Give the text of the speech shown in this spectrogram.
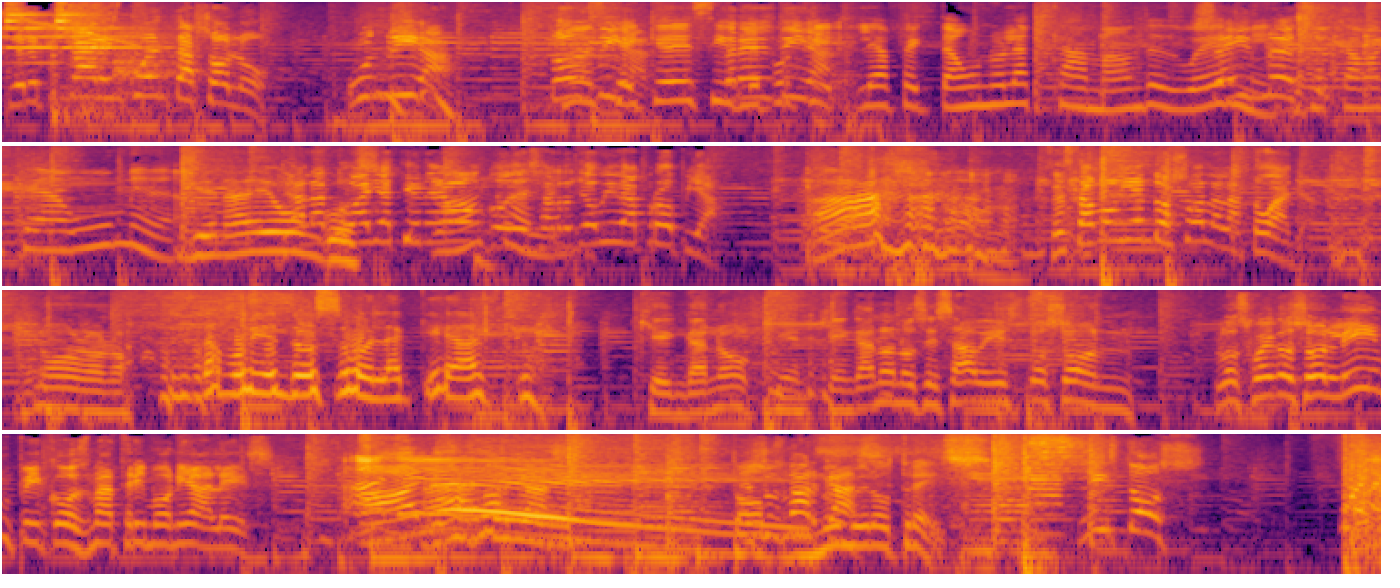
Tiene que caer en cuenta solo. Un día, dos No, es que días, hay que decirle tres porque días. le afecta a uno la cama donde duerme. meses. Esa cama queda húmeda. Llena de Ya la hongos. toalla tiene hongo, desarrolló vida propia. Ah, Se está moviendo sola la toalla. No, no, no. se está moviendo sola, qué asco. ¿Quién ganó? ¿Quién, quién ganó? No se sabe. Estos son los Juegos Olímpicos matrimoniales. Ay, sus Top marcas. número 3. ¿Listos? ¡Fuera!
